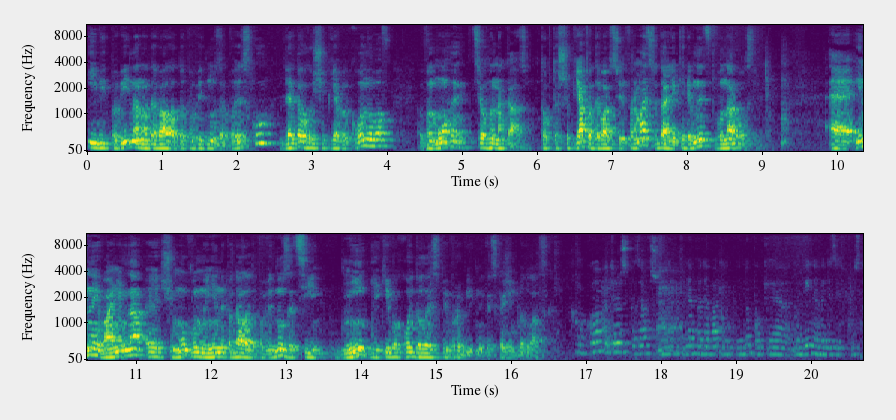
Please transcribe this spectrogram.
і відповідно надавала доповідну записку для того, щоб я виконував вимоги цього наказу. Тобто, щоб я подавав цю інформацію далі керівництву на розгляд. Е, Інна Іванівна, е, чому ви мені не подали доповідну за ці дні, які виходили співробітники? Скажіть, будь ласка. Микола Петрович сказав, що не, подавати доповідну, поки Левій не вийде з відпустки.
